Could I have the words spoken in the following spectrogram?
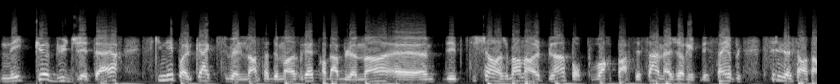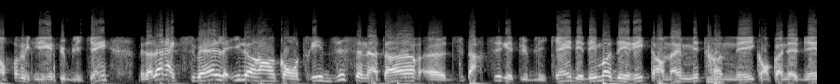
n'est que budgétaire, ce qui n'est pas le cas actuellement. Ça demanderait probablement euh, des petits changements dans le plan pour pouvoir passer ça à majorité simple s'il ne s'entend pas avec les républicains. Mais à l'heure actuelle, il a rencontré dix sénateurs euh, du Parti républicain, des démodérés quand même, Mitt Romney, qu'on connaît bien,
